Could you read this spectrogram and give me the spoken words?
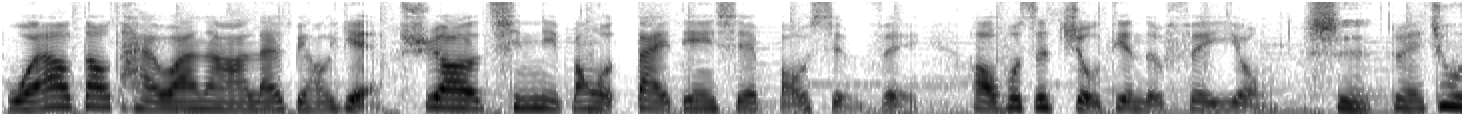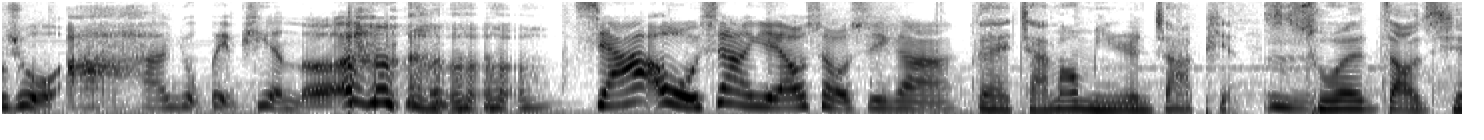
我要到台湾啊来表演，需要请你帮我代垫一些保险费。”好，或是酒店的费用是对，就就啊，又被骗了。假偶像也要小心啊。对，假冒名人诈骗，嗯、除了早期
